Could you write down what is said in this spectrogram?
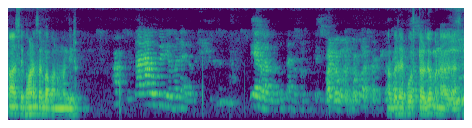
આ છે ભાણેસર બાપાનું મંદિર. આ બધા પોસ્ટર જો બનાવેલા છે.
